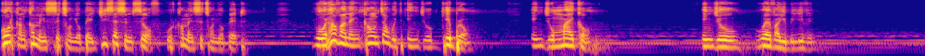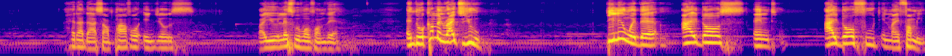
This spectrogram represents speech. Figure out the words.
God can come and sit on your bed. Jesus himself would come and sit on your bed. You would have an encounter with angel Gabriel, angel Michael, angel whoever you believe in. I heard that there are some powerful angels, but you let's move on from there. And they will come and write to you, dealing with the idols and idol food in my family.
